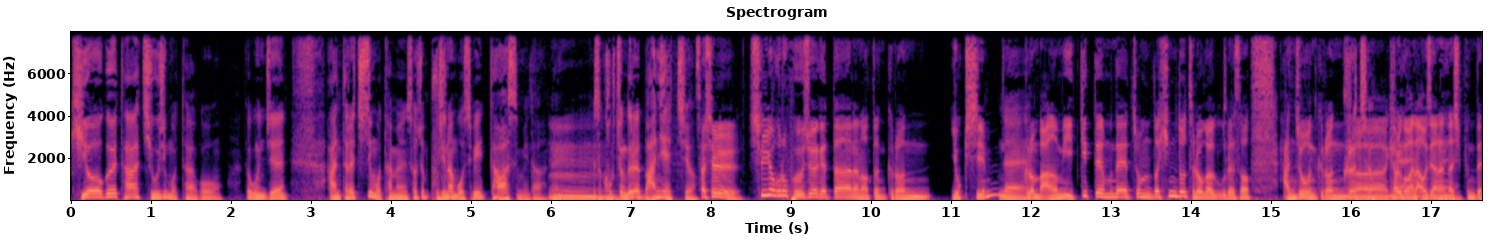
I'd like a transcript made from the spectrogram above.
기억을 다 지우지 못하고 결국 이제 안타를 치지 못하면서 좀 부진한 모습이 나왔습니다. 네. 음. 그래서 걱정들을 많이 했죠. 사실 실력으로 보여줘야겠다라는 어떤 그런 욕심 네. 그런 마음이 있기 때문에 좀 더 힘도 들어가고 그래서 안 좋은 그런 그렇죠. 어, 결과가 네. 나오지 않았나 네. 싶은데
